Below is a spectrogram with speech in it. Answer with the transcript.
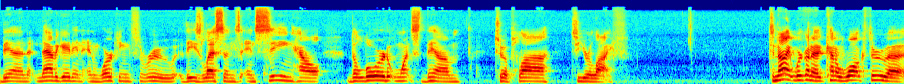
been navigating and working through these lessons and seeing how the Lord wants them to apply to your life. Tonight, we're going to kind of walk through a,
